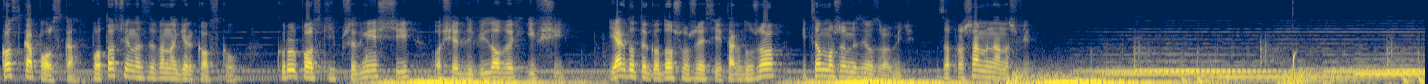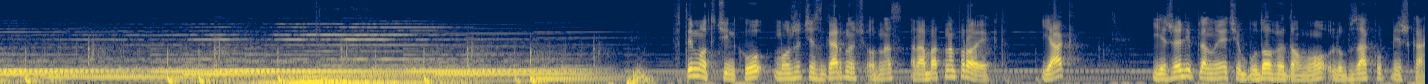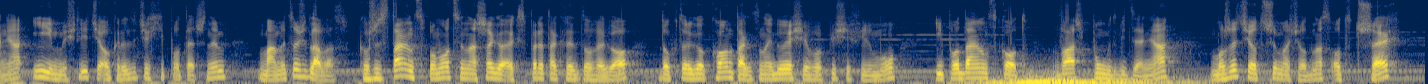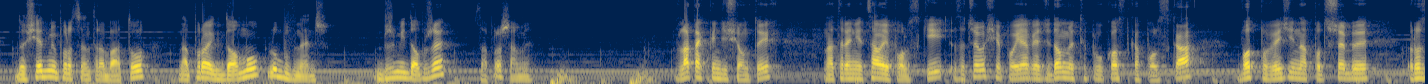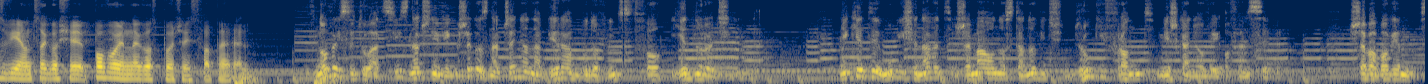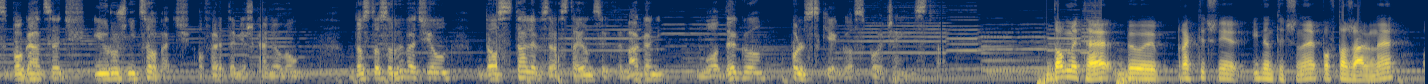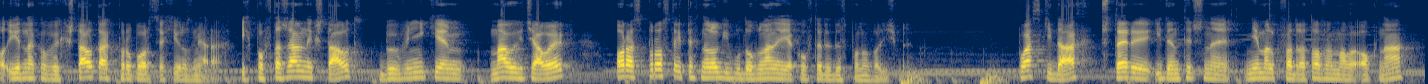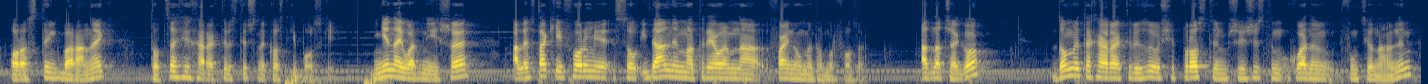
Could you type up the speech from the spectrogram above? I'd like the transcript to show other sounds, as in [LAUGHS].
Kostka Polska, potocznie nazywana Gierkowską. Król polskich przedmieści, osiedli wilowych i wsi. Jak do tego doszło, że jest jej tak dużo i co możemy z nią zrobić? Zapraszamy na nasz film. W tym odcinku możecie zgarnąć od nas rabat na projekt. Jak? Jeżeli planujecie budowę domu lub zakup mieszkania i myślicie o kredycie hipotecznym, mamy coś dla Was. Korzystając z pomocy naszego eksperta kredytowego, do którego kontakt znajduje się w opisie filmu i podając kod Wasz punkt widzenia, możecie otrzymać od nas od 3 do 7% rabatu na projekt domu lub wnętrz. Brzmi dobrze? Zapraszamy. W latach 50. na terenie całej Polski zaczęły się pojawiać domy typu Kostka Polska w odpowiedzi na potrzeby rozwijającego się powojennego społeczeństwa PRL. W nowej sytuacji znacznie większego znaczenia nabiera budownictwo jednorodzinne. Niekiedy mówi się nawet, że ma ono stanowić drugi front mieszkaniowej ofensywy. Trzeba bowiem wzbogacać i różnicować ofertę mieszkaniową, dostosowywać ją do stale wzrastających wymagań młodego polskiego społeczeństwa. Domy te były praktycznie identyczne, powtarzalne, o jednakowych kształtach, proporcjach i rozmiarach. Ich powtarzalny kształt był wynikiem małych działek oraz prostej technologii budowlanej, jaką wtedy dysponowaliśmy. Płaski dach, cztery identyczne, niemal kwadratowe małe okna oraz tynk baranek to cechy charakterystyczne kostki polskiej. Nie najładniejsze, ale w takiej formie są idealnym materiałem na fajną metamorfozę. A dlaczego? Domy te charakteryzują się prostym, przejrzystym układem funkcjonalnym,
